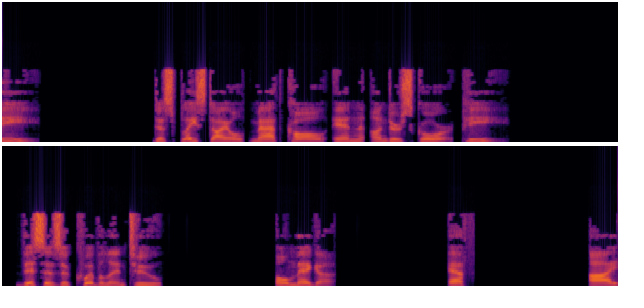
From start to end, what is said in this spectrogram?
p. Display style math call n underscore p. This is equivalent to omega f i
